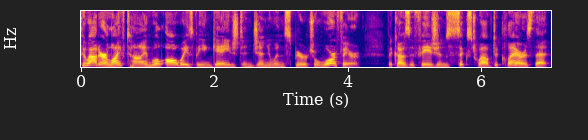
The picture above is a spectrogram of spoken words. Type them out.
Throughout our lifetime, we'll always be engaged in genuine spiritual warfare because Ephesians 6:12 declares that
